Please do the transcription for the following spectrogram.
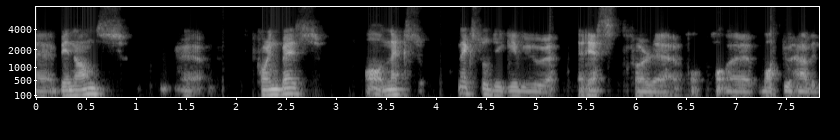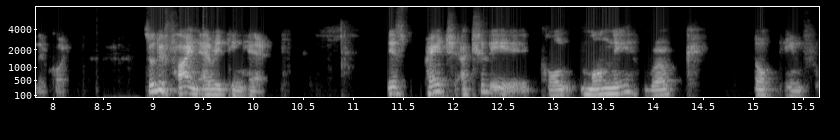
uh, Binance, uh, Coinbase. Oh, next, next will they give you a rest for uh, what you have in the coin. So you find everything here. This page actually called moneywork.info.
